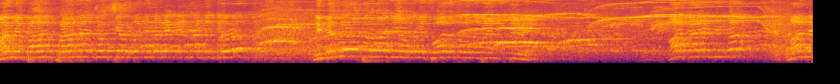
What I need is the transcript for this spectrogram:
ಮಾನ್ಯ ಪ್ರಾಣ ಜೋಶಿ ಅವರು ಬಂದಿದ್ದಾರೆ. ಕೇಂದ್ರ ನಿಮ್ಮೆಲ್ಲರ ಪರವಾಗಿ ಅವರಿಗೆ ಸ್ವಾಗತವನ್ನು ಬಯಸುತ್ತೇವೆ ಆ ಕಾರಣದಿಂದ ಮಾನ್ಯ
